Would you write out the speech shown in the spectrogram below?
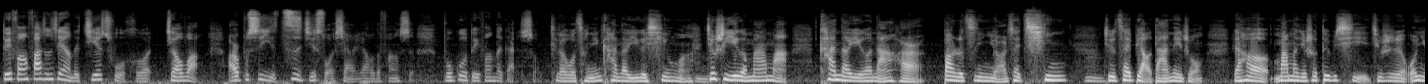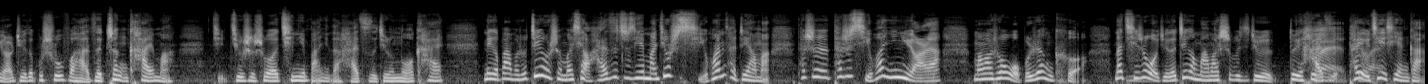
对方发生这样的接触和交往，而不是以自己所想要的方式不顾对方的感受。记得我曾经看到一个新闻，就是一个妈妈看到一个男孩抱着自己女儿在亲，嗯就在表达那种，然后妈妈就说对不起，就是我女儿觉得不舒服哈、在挣开嘛，就就是说，请你把你的孩子就是挪开。那个爸爸说这有什么，小孩子之间嘛，就是喜欢才这样嘛，他是他是喜欢你女儿啊、妈妈说我不认可。那其实我觉得这个妈妈是不是就对孩子对她有界限感？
